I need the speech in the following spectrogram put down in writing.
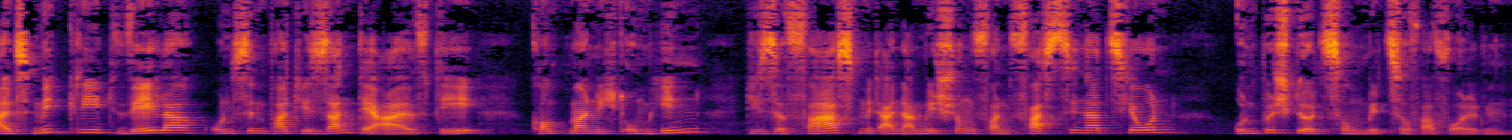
Als Mitglied, Wähler und Sympathisant der AfD kommt man nicht umhin, diese Farce mit einer Mischung von Faszination und Bestürzung mitzuverfolgen.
